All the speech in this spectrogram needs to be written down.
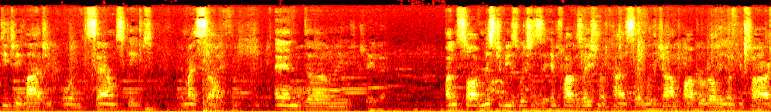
DJ Logic on soundscapes, and myself. And um, Unsolved Mysteries, which is an improvisational concept with Jean-Paul Bourelly on guitar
